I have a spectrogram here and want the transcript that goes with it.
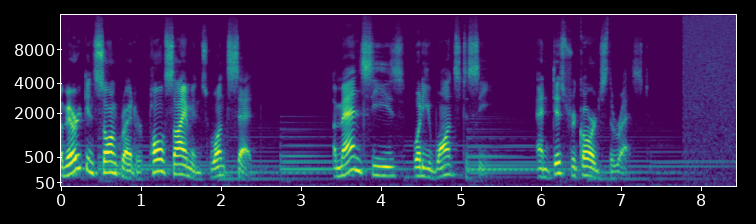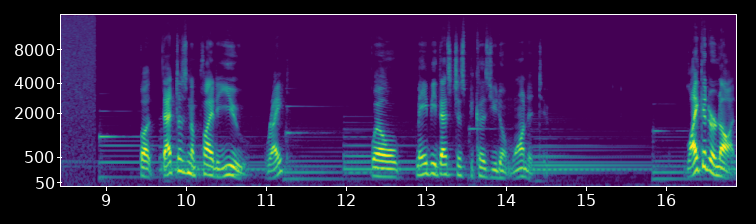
American songwriter Paul Simons once said, A man sees what he wants to see and disregards the rest. But that doesn't apply to you, right? Well, maybe that's just because you don't want it to. Like it or not,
